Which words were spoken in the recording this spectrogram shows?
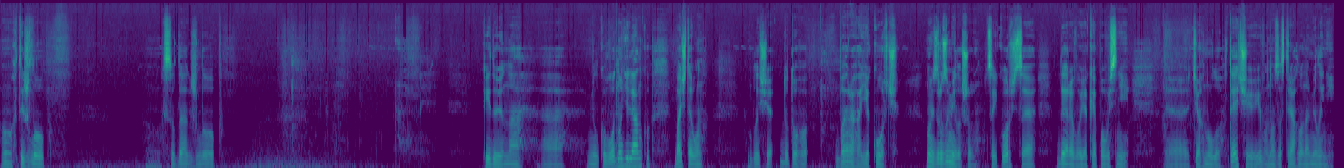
Ох ти жлоб. Ох, судак жлоб. Кидаю на е, мілководну ділянку. Бачите, вон ближче до того берега є корч. Ну і зрозуміло, що цей корч це дерево, яке по весні е, тягнуло течію, і воно застрягло на мілині.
